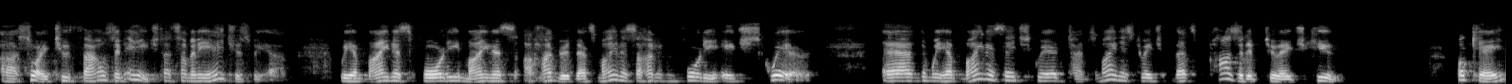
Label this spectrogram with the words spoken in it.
Uh, sorry, 2000h. That's how many h's we have. We have minus 40 minus 100. That's minus 140h squared. And then we have minus h squared times minus 2h. That's positive 2h cubed. Okay,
